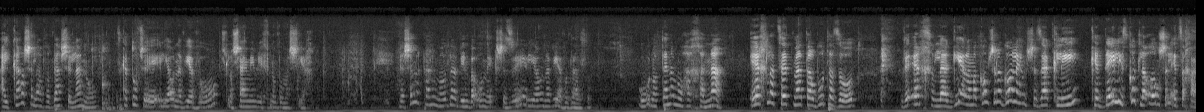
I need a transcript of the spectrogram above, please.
העיקר של העבודה שלנו, זה כתוב שאליהו הנביא יבוא שלושה ימים לפנו בו משיח. והשם נתן לי מאוד להבין בעומק שזה אליהו הנביא, העבודה הזאת. הוא נותן לנו הכנה איך לצאת מהתרבות הזאת ואיך להגיע למקום של הגולם, שזה הכלי כדי לזכות לאור של עץ החיים.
